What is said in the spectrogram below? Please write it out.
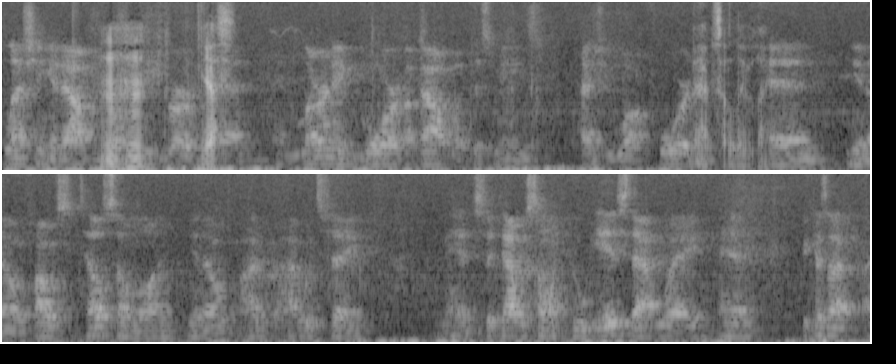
fleshing it out and going Mhm. deeper Yes. and, and learning more about what this means as you walk forward. And- Absolutely. And, you know, if I was to tell someone, you know, I, I would say, man, sit down with someone who is that way. And because I, I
